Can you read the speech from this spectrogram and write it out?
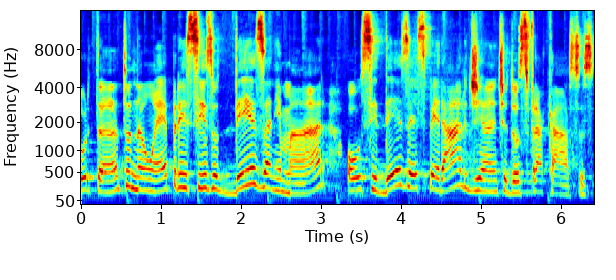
Portanto, não é preciso desanimar ou se desesperar diante dos fracassos.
